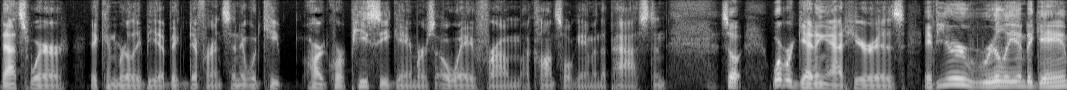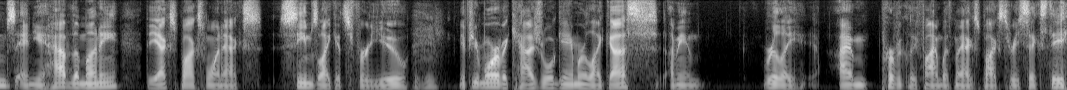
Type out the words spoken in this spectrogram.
That's where it can really be a big difference. And it would keep hardcore PC gamers away from a console game in the past. And so, what we're getting at here is if you're really into games and you have the money, the Xbox One X seems like it's for you. Mm-hmm. If you're more of a casual gamer like us, I mean, really, I'm perfectly fine with my Xbox 360,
